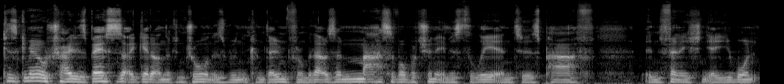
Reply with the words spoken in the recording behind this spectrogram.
because Gameiro tried his best to get it under control and it wouldn't come down for him, but that was a massive opportunity lay it into his path and finish. Yeah, you want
